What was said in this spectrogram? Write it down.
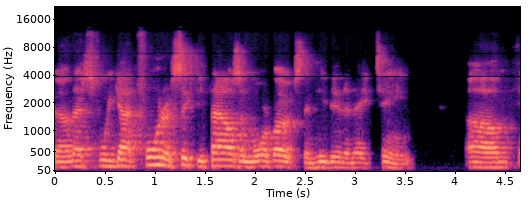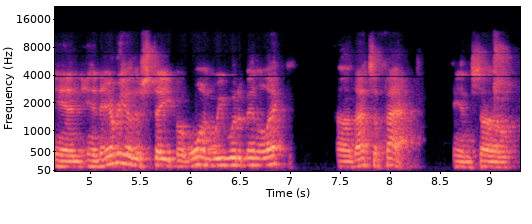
Uh, that's we got 460,000 more votes than he did in 18. Um, and in every other state but one, we would have been elected. Uh, that's a fact. And so,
